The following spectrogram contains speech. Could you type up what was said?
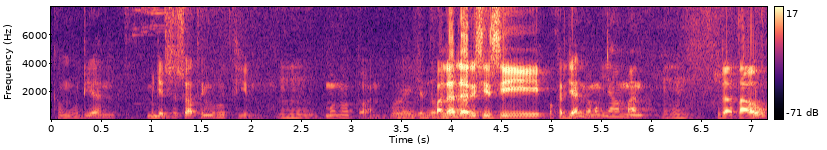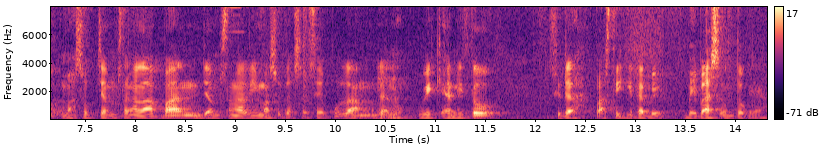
kemudian menjadi sesuatu yang rutin, hmm. monoton. Mulai jenuh. Padahal ya? dari sisi pekerjaan memang nyaman. Hmm. Sudah tahu masuk jam setengah delapan, jam setengah lima sudah selesai pulang hmm. dan weekend itu sudah pasti kita be bebas untuk yeah.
